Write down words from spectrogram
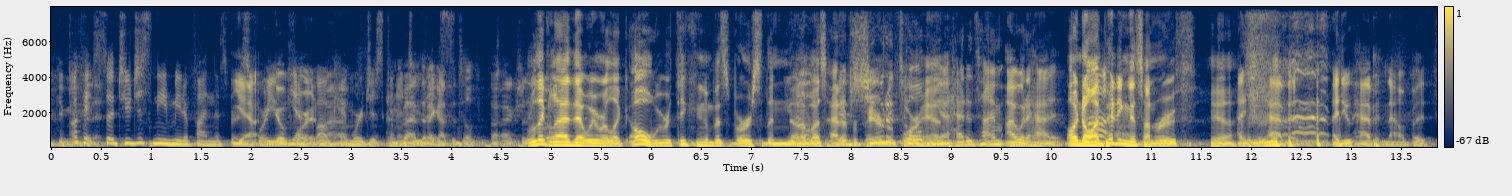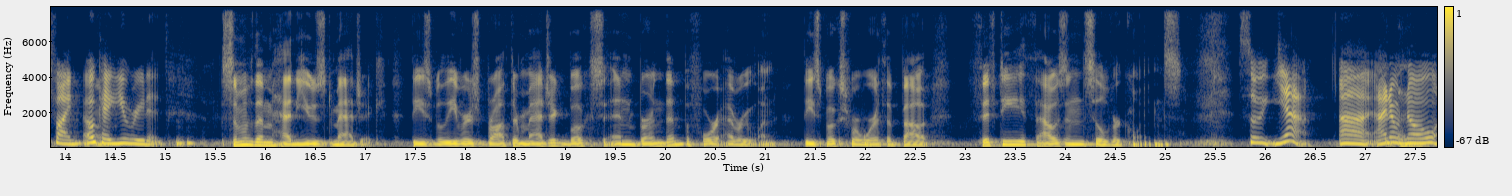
So give me a Okay, minute. so you just need me to find this verse yeah, for you. go yeah. for it. Okay, Um, we're just gonna I'm glad do that I this. got to tell. Uh, actually, Really well, glad that we were like, oh, we were thinking of this verse, and then you none of us had it if she prepared would've told me beforehand. ahead of time, I would have had it. Oh no, I'm Ah. pinning this on Ruth. Yeah, I do have it. I do have it now, but Fine. Okay, you read it. Some of them had used magic. These believers brought their magic books and burned them before everyone. These books were worth about 50,000 silver coins. So yeah, Uh, I don't know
